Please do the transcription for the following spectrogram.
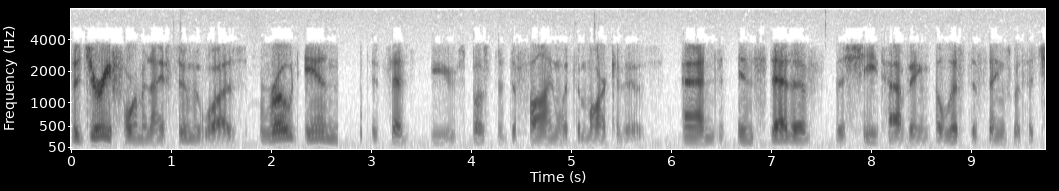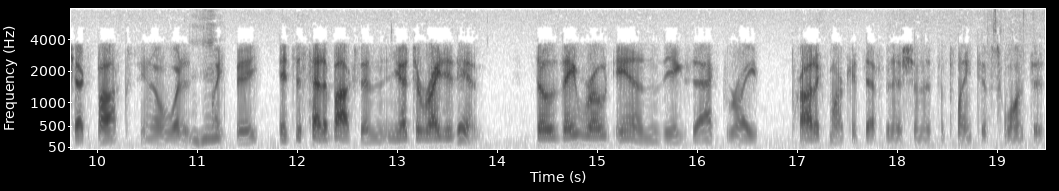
the jury foreman, I assume it was, wrote in, it said you're supposed to define what the market is. And instead of the sheet having a list of things with a checkbox, you know, what it mm-hmm. might be, it just had a box, and you had to write it in. So they wrote in the exact right product market definition that the plaintiffs wanted.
